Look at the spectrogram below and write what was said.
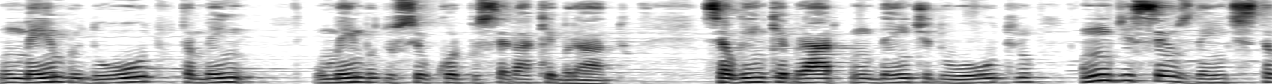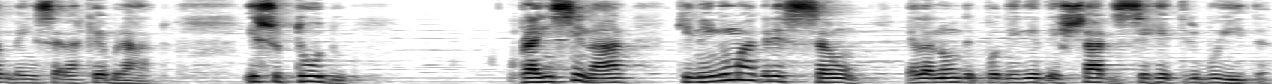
um membro do outro, também um membro do seu corpo será quebrado. Se alguém quebrar um dente do outro, um de seus dentes também será quebrado. Isso tudo para ensinar que nenhuma agressão ela não poderia deixar de ser retribuída.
